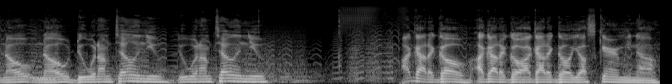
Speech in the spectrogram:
no, no. Do what I'm telling you. Do what I'm telling you. I gotta go. I gotta go. I gotta go. Y'all scaring me now.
